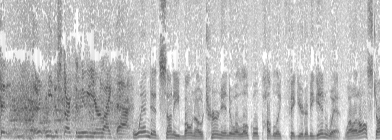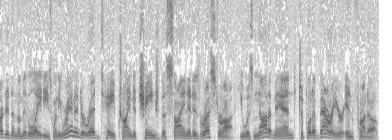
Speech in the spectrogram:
they need to start the new year like that. When did Sonny Bono turn into a local public figure to begin with? Well, it all started in the middle 80s when he ran into red tape trying to change the sign at his restaurant. He was not a man to put a barrier in front of.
